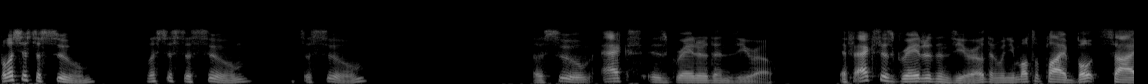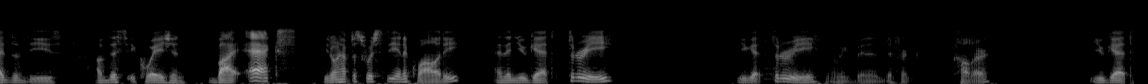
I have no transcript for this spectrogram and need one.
But let's just assume, let's just assume, let's assume, assume x is greater than 0. If x is greater than 0, then when you multiply both sides of these of this equation by x, you don't have to switch the inequality, and then you get 3. You get 3. Let me put in a different color. You get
